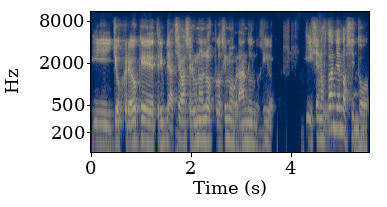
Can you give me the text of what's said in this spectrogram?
Y yo creo que Triple H va a ser uno de los próximos grandes inducidos. Y se nos están yendo así todos.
